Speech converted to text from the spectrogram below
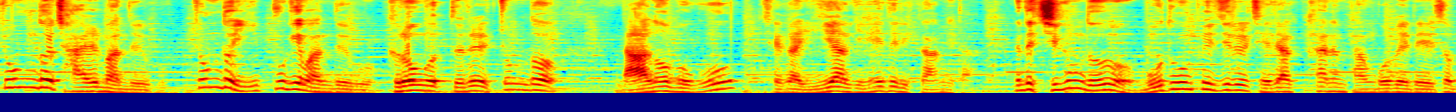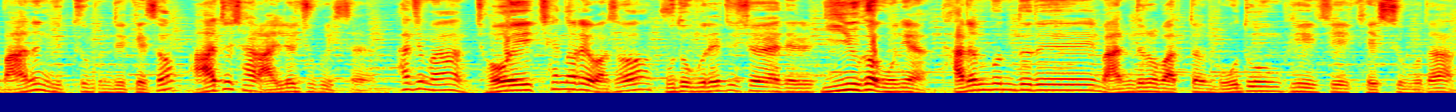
좀 더 잘 만들고 좀 더 이쁘게 만들고 그런 것들을 좀더 나눠보고 제가 이야기해 드릴까 합니다. 근데 지금도 모두 홈페이지를 제작하는 방법에 대해서 많은 유튜브 분들께서 아주 잘 알려주고 있어요. 하지만 저희 채널에 와서 구독을 해주셔야 될 이유가 뭐냐? 다른 분들이 만들어 봤던 모두 홈페이지의 개수보다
